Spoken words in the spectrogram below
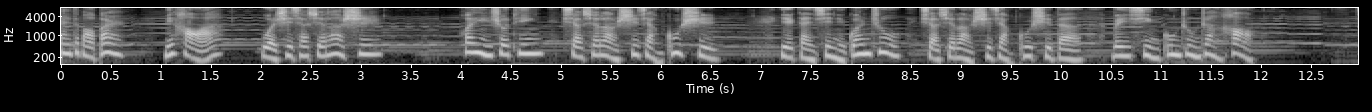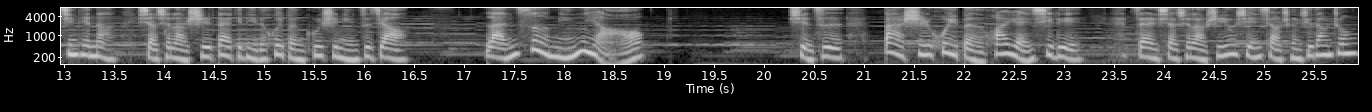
爱的宝贝儿，你好啊！我是小雪老师，欢迎收听小雪老师讲故事，也感谢你关注小雪老师讲故事的微信公众账号。今天呢，小雪老师带给你的绘本故事名字叫《蓝色鸣鸟》，选自《大师绘本花园》系列，在小雪老师优选小程序当中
